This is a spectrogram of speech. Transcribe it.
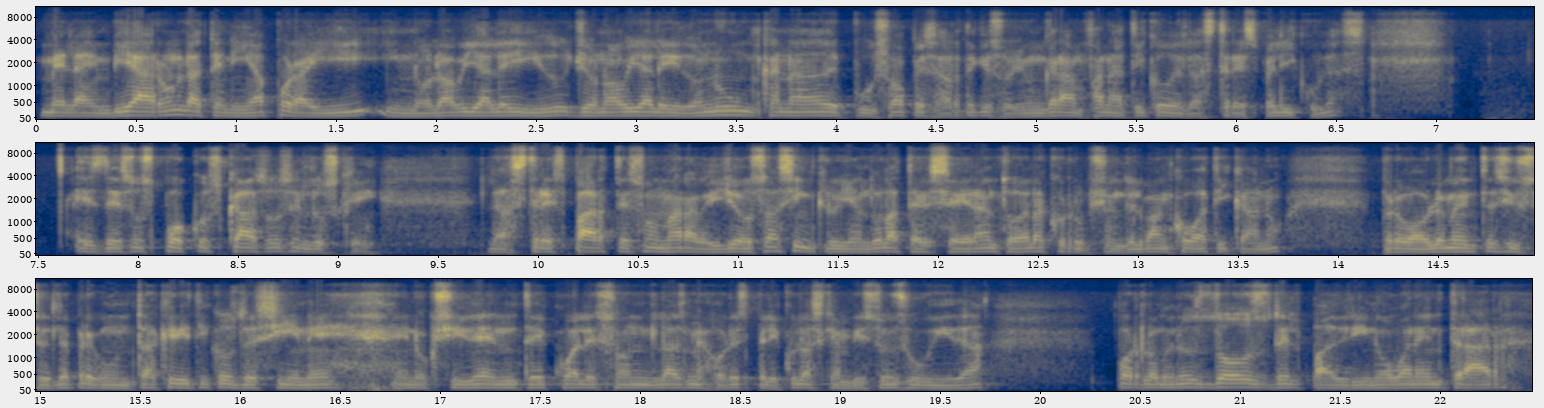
me la enviaron, la tenía por ahí y no la había leído, yo no había leído nunca nada de Puzo a pesar de que soy un gran fanático de las tres películas. Es de esos pocos casos en los que las tres partes son maravillosas, incluyendo la tercera en toda la corrupción del Banco Vaticano. Probablemente si usted le pregunta a críticos de cine en Occidente cuáles son las mejores películas que han visto en su vida, por lo menos dos del Padrino van a entrar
